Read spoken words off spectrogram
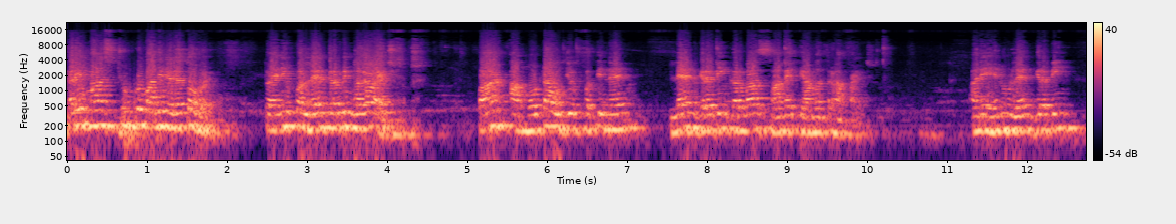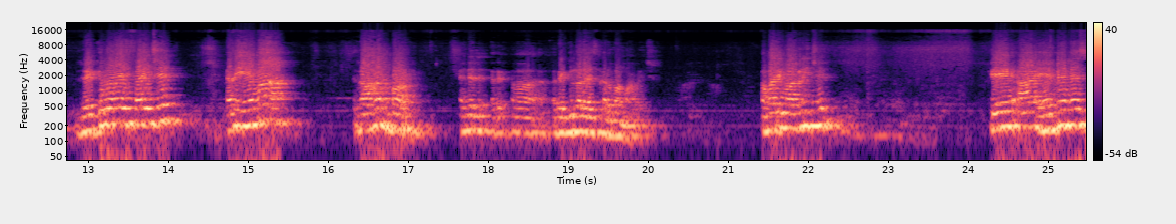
ગરીબ માણસ ઝૂંપડું બાંધીને રહેતો હોય, તો એની ઉપર લેન્ડ ગ્રેબિંગ લગાવાય છે. પણ આ મોટા ઉદ્યોગપતિને લેન્ડ ગ્રેબિંગ કરવા સામેથી આમંત્રણ અપાય છે. અને એનું લેન્ડ ગ્રેબિંગ રેગ્યુલરાઇઝ થાય છે અને એમાં રાહત મળે એને રેગ્યુલરાઇઝ કરવામાં આવે છે. અમારી માંગણી છે કે આ એમએનએસ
